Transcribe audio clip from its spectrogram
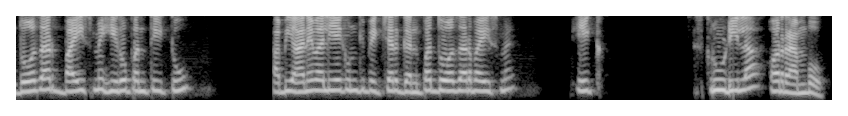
2022 में हीरोपंती टू अभी आने वाली एक उनकी पिक्चर गणपत 2022 में, एक स्क्रूडीला और रैम्बो।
